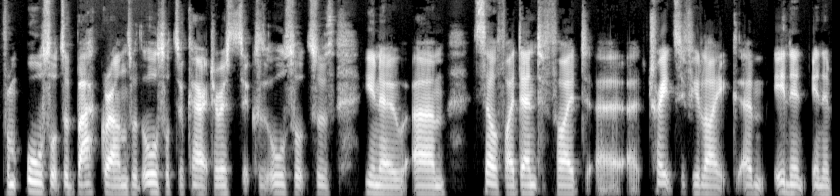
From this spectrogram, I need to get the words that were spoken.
from all sorts of backgrounds, with all sorts of characteristics, with all sorts of you know um, self-identified uh, uh, traits, if you like, um, in a, in a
